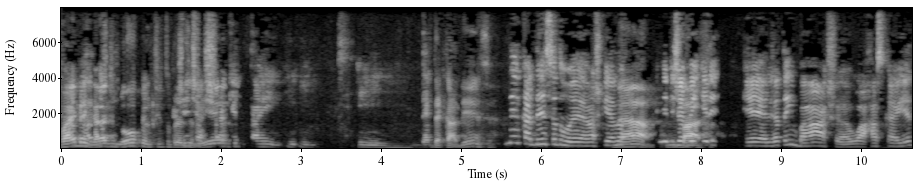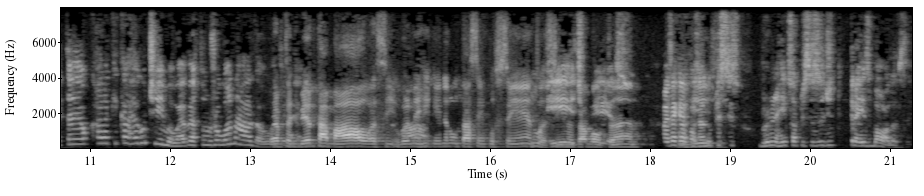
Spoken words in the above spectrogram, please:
vai brigar de novo pelo título brasileiro. A gente achar que ele está em, em, em decadência? Decadência não é, acho que ela, não, ele já vem, ele, é, ele já tem baixa. O Arrascaeta é o cara que carrega o time. O Everton não jogou nada. O Everton né? Ribeiro tá mal, assim, tá o Bruno Henrique ainda não tá 100%, no assim, não tá voltando. Isso. Mas é aquela coisa, não preciso, o Bruno Henrique só precisa de três bolas.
